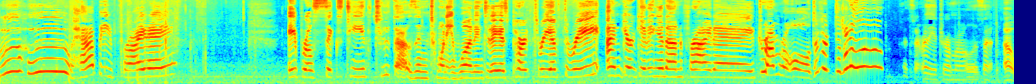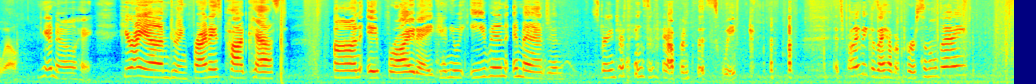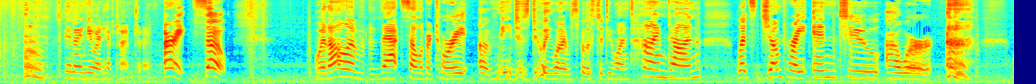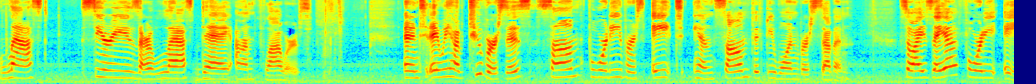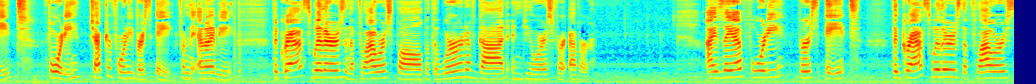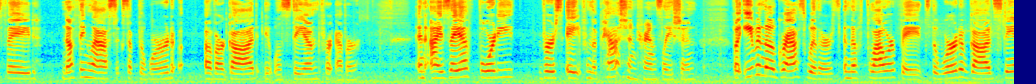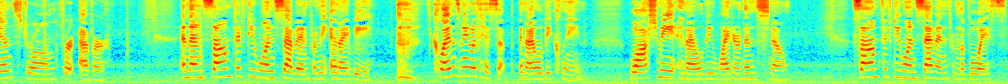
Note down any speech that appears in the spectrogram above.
Woohoo! Happy Friday, April 16th, 2021. And today is part three of three, and you're getting it on Friday. Drum roll. That's not really a drum roll, is it? Oh, well. You know, hey, here I am doing Friday's podcast on a Friday. Can you even imagine? Stranger things have happened this week. it's probably because I have a personal day and I knew I'd have time today. All right, so with all of that celebratory of me just doing what I'm supposed to do on time done, let's jump right into our last series, our last day on flowers. And today we have two verses Psalm 40, verse 8, and Psalm 51, verse 7. So Isaiah 48, 40, chapter 40, verse 8 from the NIV. The grass withers and the flowers fall, but the word of God endures forever. Isaiah 40, verse 8. The grass withers, the flowers fade, nothing lasts except the word of our God. It will stand forever. And Isaiah 40, verse 8 from the Passion Translation. But even though grass withers and the flower fades, the word of God stands strong forever. And then Psalm 51 7 from the NIV Cleanse me with hyssop, and I will be clean. Wash me, and I will be whiter than snow. Psalm 51 7 from the Voice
